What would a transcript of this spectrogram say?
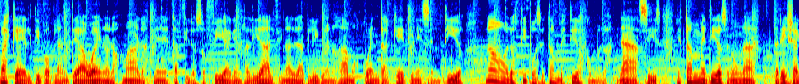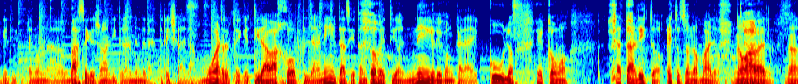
no es que el tipo plantea, bueno, los malos tienen esta filosofía que en realidad al final de la película nos damos cuenta que tiene sentido. No, los tipos están vestidos como los nazis, están metidos en una estrella que en una base que se llama literalmente la estrella de la muerte que tira abajo planetas y están todos vestidos en negro y con cara de culo. Es como ya está, listo, estos son los malos. No va a haber no,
